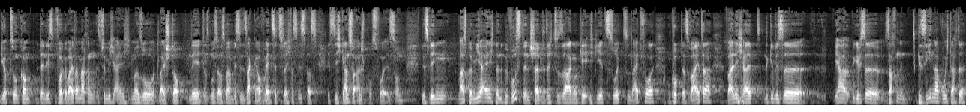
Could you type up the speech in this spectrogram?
die Option kommt, mit der nächsten Folge weitermachen, ist für mich eigentlich immer so gleich Stopp. Nee, das muss erstmal ein bisschen sacken, auch wenn es jetzt vielleicht was ist, was jetzt nicht ganz so anspruchsvoll ist. Und deswegen war es bei mir eigentlich dann eine bewusste Entscheidung, tatsächlich zu sagen, okay, ich gehe jetzt zurück zu Nightfall und gucke das weiter, weil ich halt eine gewisse, ja, gewisse Sachen gesehen habe, wo ich dachte,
